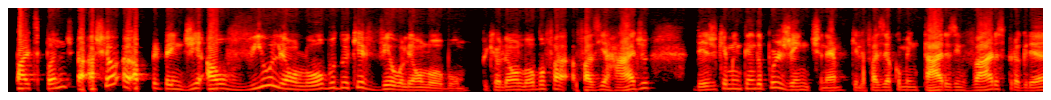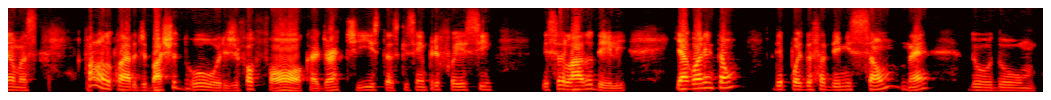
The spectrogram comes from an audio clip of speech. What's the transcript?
participando. De, acho que eu aprendi a ouvir o Leão Lobo do que ver o Leão Lobo, porque o Leão Lobo fa, fazia rádio desde que eu me entendo por gente, né? Que ele fazia comentários em vários programas, falando, claro, de bastidores, de fofoca, de artistas, que sempre foi esse, esse lado dele. E agora, então, depois dessa demissão, né, do, do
